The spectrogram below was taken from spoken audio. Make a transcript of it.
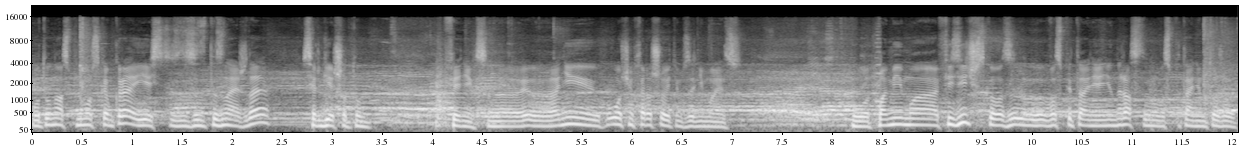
вот у нас в Приморском крае есть, ты знаешь, да, Сергей Шатун, Феникс, э, они очень хорошо этим занимаются. Вот. Помимо физического воспитания, они нравственным воспитанием тоже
